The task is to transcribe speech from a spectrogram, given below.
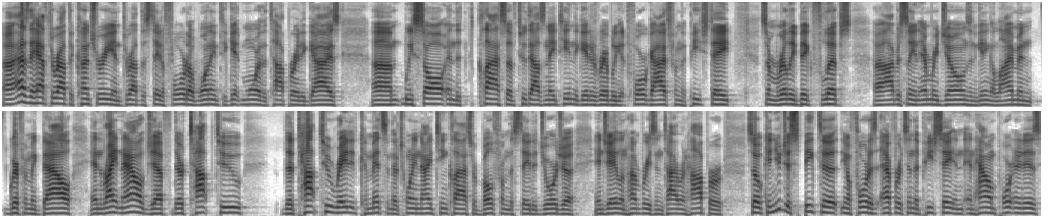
uh, as they have throughout the country and throughout the state of Florida, wanting to get more of the top rated guys. Um, we saw in the class of 2018, the Gators were able to get four guys from the Peach State, some really big flips, uh, obviously in Emory Jones and getting a lineman, Griffin McDowell. And right now, Jeff, their top two the top two rated commits in their 2019 class are both from the state of Georgia, and Jalen Humphreys and Ty'Ron Hopper. So, can you just speak to you know Florida's efforts in the Peach State and, and how important it is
